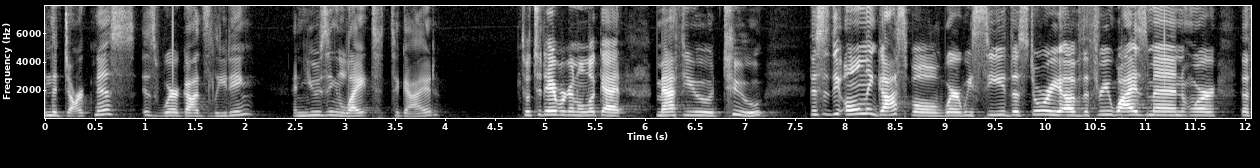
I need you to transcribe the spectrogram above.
In the darkness is where God's leading and using light to guide. So today we're going to look at Matthew 2. This is the only gospel where we see the story of the three wise men or the,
